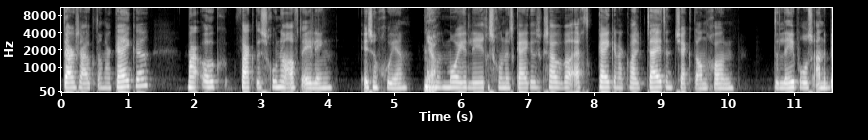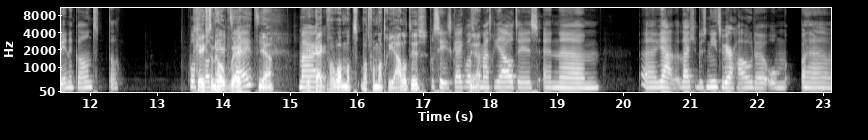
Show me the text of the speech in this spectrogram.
daar zou ik dan naar kijken. Maar ook vaak de schoenenafdeling is een goede Ja. om met mooie leren schoenen te kijken. Dus ik zou wel echt kijken naar kwaliteit en check dan gewoon de labels aan de binnenkant. Dat kost Geeft wat een hoop weg. tijd, Ja. Maar Kijk van wat, wat voor materiaal het is. precies, kijk wat Ja. voor materiaal het is. En ehm, eh, ja, laat je dus niet weerhouden om eh,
